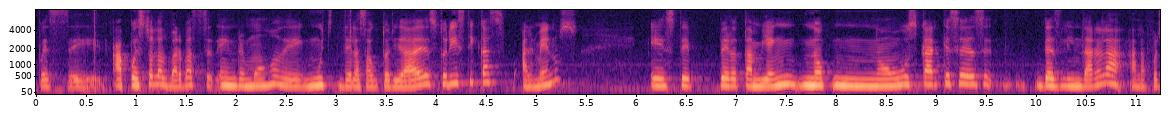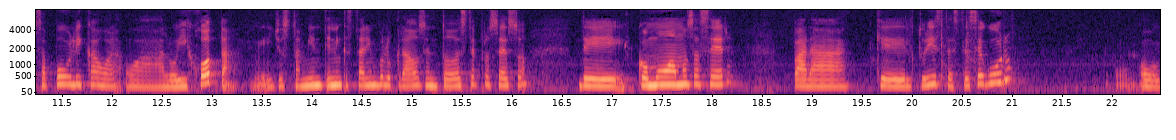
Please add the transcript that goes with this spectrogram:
pues eh, ha puesto las barbas en remojo de, de las autoridades turísticas, al menos, este, pero también no, no buscar que se deslindara a la, a la fuerza pública o a, o lo. Ellos también tienen que estar involucrados en todo este proceso de cómo vamos a hacer para que el turista esté seguro o,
